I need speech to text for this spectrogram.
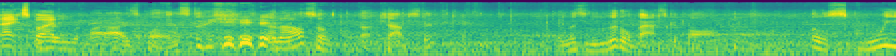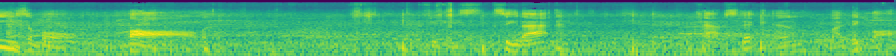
Nice, bud. even with my eyes closed. and I also got chapstick and this little basketball, little squeezable ball. If you can see that, chapstick and my big ball,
